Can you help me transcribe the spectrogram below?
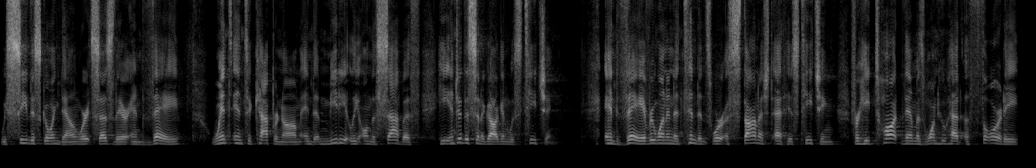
we see this going down where it says there, and they went into Capernaum, and immediately on the Sabbath, he entered the synagogue and was teaching. And they, everyone in attendance, were astonished at his teaching, for he taught them as one who had authority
